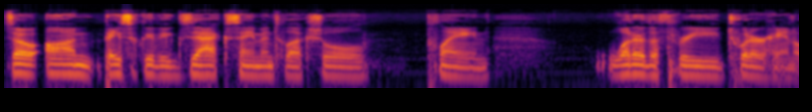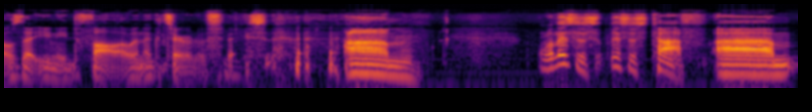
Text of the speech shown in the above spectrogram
So on basically the exact same intellectual plane, what are the three Twitter handles that you need to follow in the conservative space? Um, well, this is this is tough. Um,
